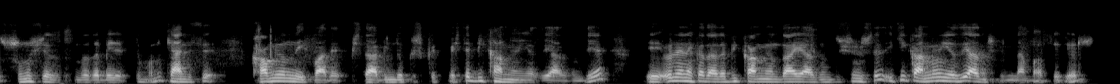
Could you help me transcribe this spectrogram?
sunuş yazısında da belirttim bunu. Kendisi kamyonla ifade etmiş daha 1945'te bir kamyon yazı yazdım diye. E, ölene kadar da bir kamyon daha yazdığını düşünürseniz iki kamyon yazı yazmış birinden bahsediyoruz.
